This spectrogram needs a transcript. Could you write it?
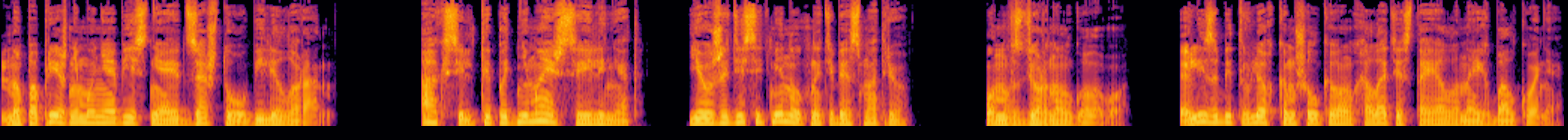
но по-прежнему не объясняет, за что убили Лоран. «Аксель, ты поднимаешься или нет?» Я уже десять минут на тебя смотрю». Он вздернул голову. Элизабет в легком шелковом халате стояла на их балконе.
